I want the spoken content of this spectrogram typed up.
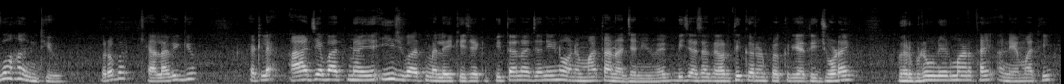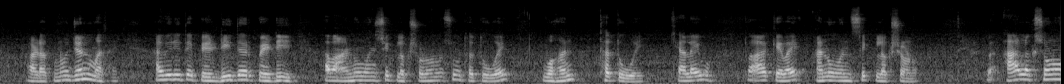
વહન થયું. બરાબર? ખ્યાલ આવી ગયો? એટલે આ જે વાત મેં અહીંયા એ જ વાત મેં લખી છે કે પિતાના જનીનો અને માતાના જનીનો એકબીજા સાથે અર્ધીકરણ પ્રક્રિયાથી જોડાય, ગર્ભનું નિર્માણ થાય અને એમાંથી બાળકનો જન્મ થાય. આવી રીતે પેઢી દર પેઢી આવા આનુવંશિક લક્ષણોનું શું થતું હોય? વહન થતું હોય. ખ્યાલ આવ્યો? તો આ કહેવાય આનુવંશિક લક્ષણો. આ લક્ષણો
